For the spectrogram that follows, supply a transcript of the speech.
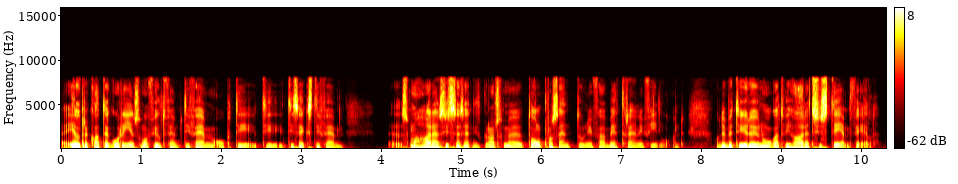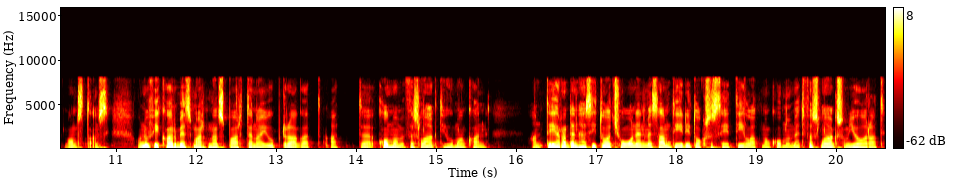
äldre kategorin som har fyllt 55 upp till, till, till 65 eh, som har en sysselsättningsgrad som är 12 procent ungefär bättre än i Finland. Och det betyder ju nog att vi har ett systemfel någonstans. Och nu fick arbetsmarknadsparterna i uppdrag att, att eh, komma med förslag till hur man kan hantera den här situationen men samtidigt också se till att man kommer med ett förslag som gör att,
